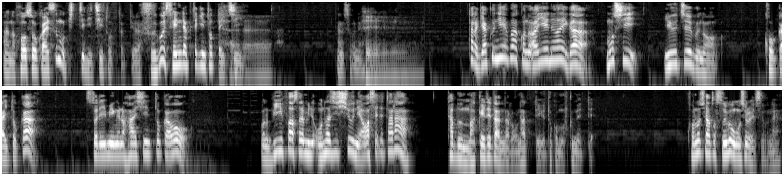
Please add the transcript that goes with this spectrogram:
あの放送回数もきっちり1位取ったっていう、すごい戦略的に取った1位へなんですよね。え。ただ逆に言えば、この INI が、もし YouTube の公開とか、ストリーミングの配信とかを、この BE:FIRST 並みに同じ週に合わせてたら、多分負けてたんだろうなっていうところも含めて。このチャートすごい面白いですよね。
